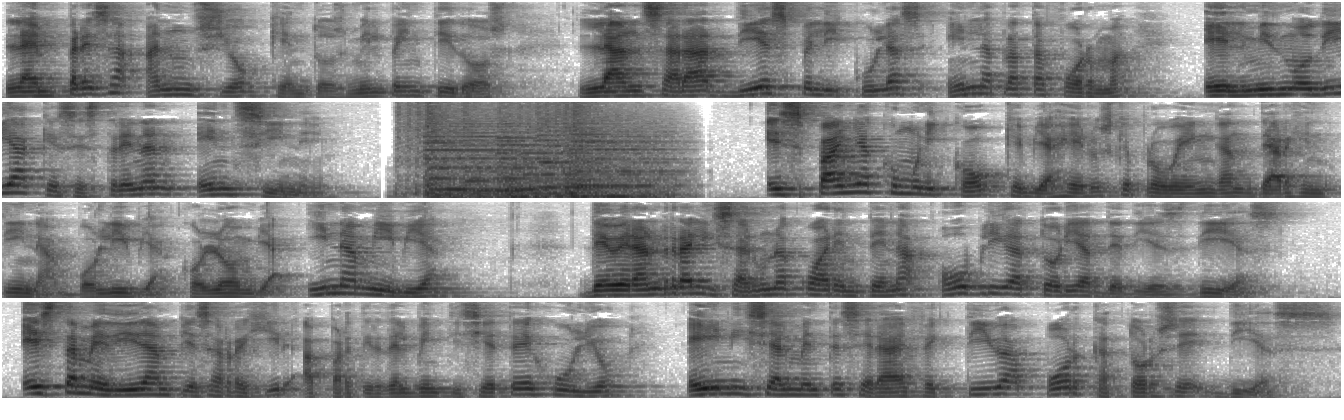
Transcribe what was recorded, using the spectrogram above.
la empresa anunció que en 2022 lanzará 10 películas en la plataforma el mismo día que se estrenan en cine. España comunicó que viajeros que provengan de Argentina, Bolivia, Colombia y Namibia deberán realizar una cuarentena obligatoria de 10 días. Esta medida empieza a regir a partir del 27 de julio e inicialmente será efectiva por 14 días.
